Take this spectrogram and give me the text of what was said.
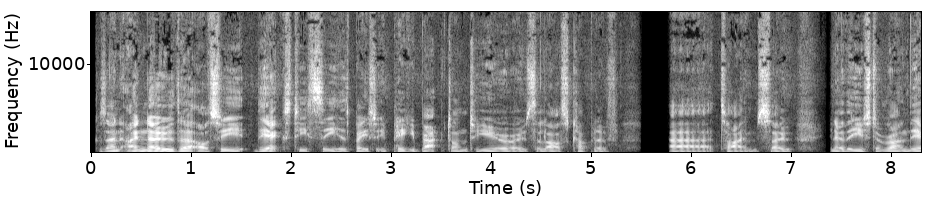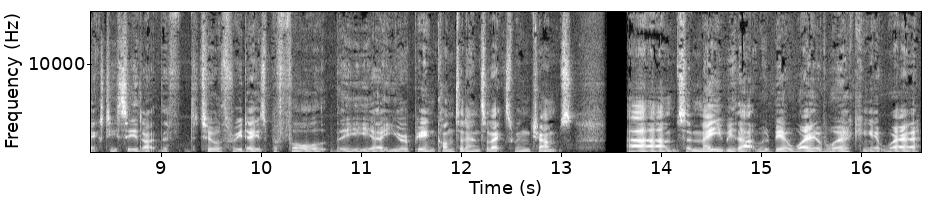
because I, I know that obviously the XTC has basically piggybacked onto Euros the last couple of uh, times. So you know they used to run the XTC like the, the two or three days before the uh, European Continental X-wing champs. Um, so maybe that would be a way of working it where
